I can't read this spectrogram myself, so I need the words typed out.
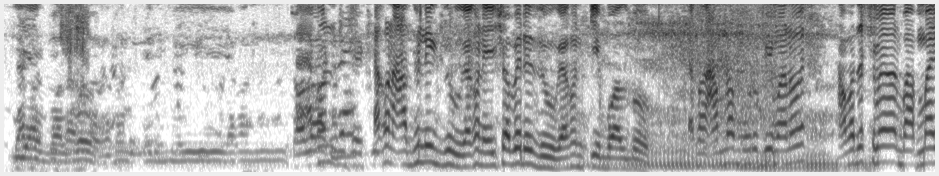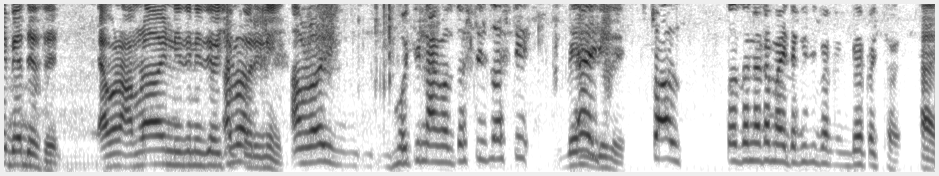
কি আর বলব এখন এখন এখন এখন আধুনিক যুগ এখন এইসবের যুগ এখন কি বলব এখন আমরা মুরব্বী মানুষ আমাদের সময় আমার বাপ মাই বেঁধেছে এখন আমরা ওই নিজে নিজে ওইসব করিনি। আমরা ওই ভর্তি নাঙ্গল চষ্টি চষ্টি বেঁধে দিয়েছে। চল তোর জন্য একটা দেখেছি বিয়ে- বিয়ে করতে হয় হ্যাঁ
